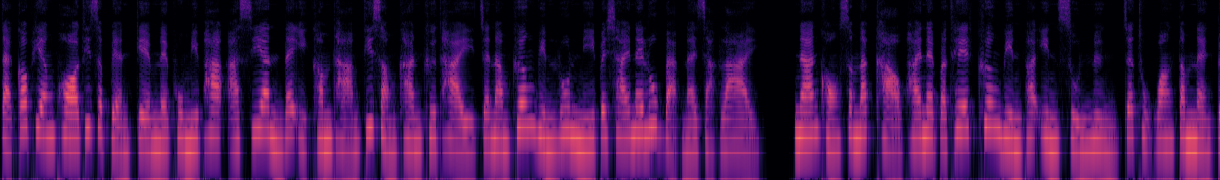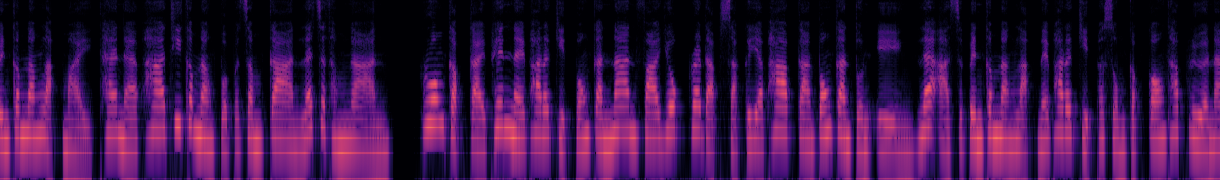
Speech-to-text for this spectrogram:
แต่ก็เพียงพอที่จะเปลี่ยนเกมในภูมิภาคอาเซียนได้อีกคำถามที่สำคัญคือไทยจะนำเครื่องบินรุ่นนี้ไปใช้ในรูปแบบไหนจากลายงานของสำนักข่าวภายในประเทศเครื่องบินพระอินทร์01 จะถูกวางตำแหน่งเป็นกำลังหลักใหม่แท่แนบผ้าที่กำลังปลดประจำการและจะทำงาน ร่วมกับไก่เพ่นในภารกิจป้องกันน่านฟ้ายกระดับศักยภาพการป้องกันตนเอง และอาจจะเป็นกำลังหลักในภารกิจผสมกับกองทัพเรือใน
